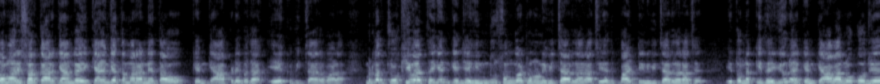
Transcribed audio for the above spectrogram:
તમારી સરકાર ક્યાં ગઈ? ક્યાં ગયા તમારા નેતાઓ? કેમ કે આપણે બધા એક વિચારવાળા. મતલબ ચોખ્ખી વાત થઈ ગઈ ને કે જે હિન્દુ સંગઠનોની વિચારધારા છે પાર્ટીની વિચારધારા છે એ તો નક્કી થઈ ગયું ને? કેમ કે આવા લોકો જે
